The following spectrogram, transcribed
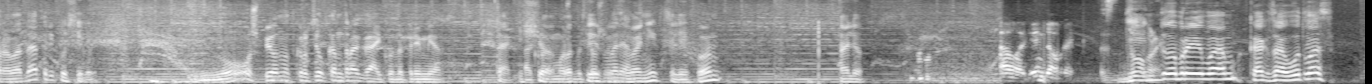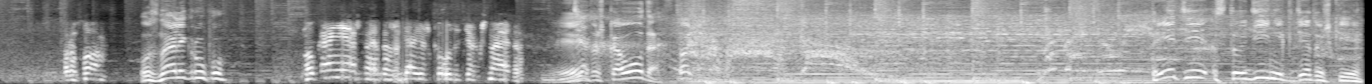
Провода перекусили? Ну, шпион открутил контрагайку, например. Так, Такой, еще, может вот быть, вижу, вариант. звонит телефон. Алло. Алло, день добрый. День добрый вам. Как зовут вас? Руслан. Узнали группу? Ну, конечно, это же дядюшка Уда Тиркшнайдер. Эх, Дедушка Уда. Точно. Третий студийник дедушки.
